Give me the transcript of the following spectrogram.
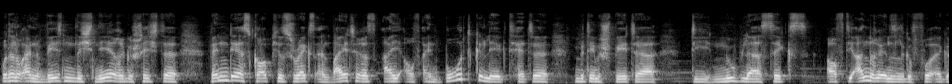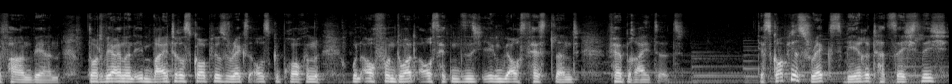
Oder noch eine wesentlich nähere Geschichte, wenn der Scorpius Rex ein weiteres Ei auf ein Boot gelegt gelegt hätte, mit dem später die Nubla Six auf die andere Insel äh, gefahren wären. Dort wären dann eben weitere Scorpius Rex ausgebrochen und auch von dort aus hätten sie sich irgendwie aufs Festland verbreitet. Der Scorpius Rex wäre tatsächlich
